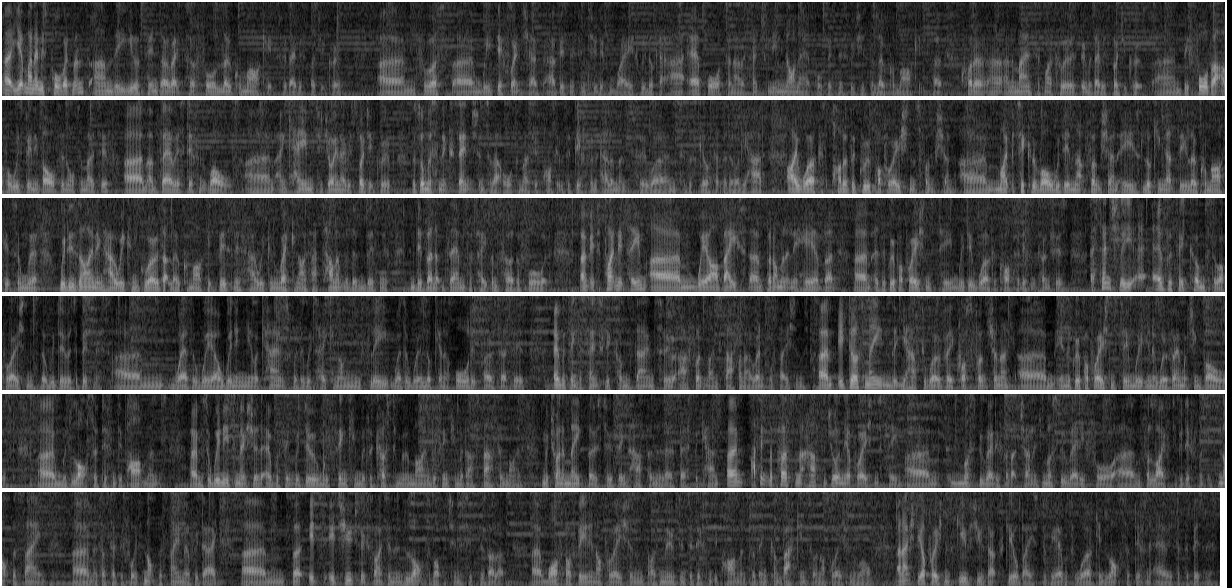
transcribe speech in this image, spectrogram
Uh, yeah, my name is Paul Redmond. I'm the European Director for Local Markets with Avis Budget Group. Um, for us, um, we differentiate our business in two different ways. We look at our airport and our essentially non-airport business, which is the local market. So quite a, an amount of my career has been with Avis Budget Group. Um, before that, I've always been involved in automotive um, at various different roles um, and came to join Avis Budget Group as almost an extension to that automotive part. It was a different element to, um, to the skill set that I already had. I work as part of the group operations function. Um, my particular role within that function is looking at the local markets and we're, we're designing how we can grow that local market business, how we can recognise our talent within business and develop them to take them further forward. Um, it's a tight-knit team. Um, we are based um, predominantly here, but um, as the group operations team, we do work across the different countries. Essentially, everything comes through operations that we do as a business. Um, whether we are winning new accounts, whether we're taking on new fleet, whether we're looking at audit processes, everything essentially comes down to our frontline staff and our rental stations. Um, it does mean that you have to work very cross-functionally. In the group operations team, we, you know, we're very much involved with lots of different departments. Um, so we need to make sure that everything we're doing, we're thinking with the customer in mind, we're thinking with our staff in mind, and we're trying to make those two things happen as, as best we can. Um, I think the person that has to join the operations team um, must be ready for that challenge, must be ready for, um, for life to be different. It's not the same. Um, as I've said before, it's not the same every day, um, but it's, it's hugely exciting. And there's lots of opportunities to develop. Uh, whilst I've been in operations, I've moved into different departments, but then come back into an operational role. And actually operations gives you that skill base to be able to work in lots of different areas of the business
